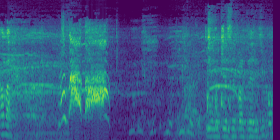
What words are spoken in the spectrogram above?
Ámbar. ¿Tú no quieres ser parte del equipo?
